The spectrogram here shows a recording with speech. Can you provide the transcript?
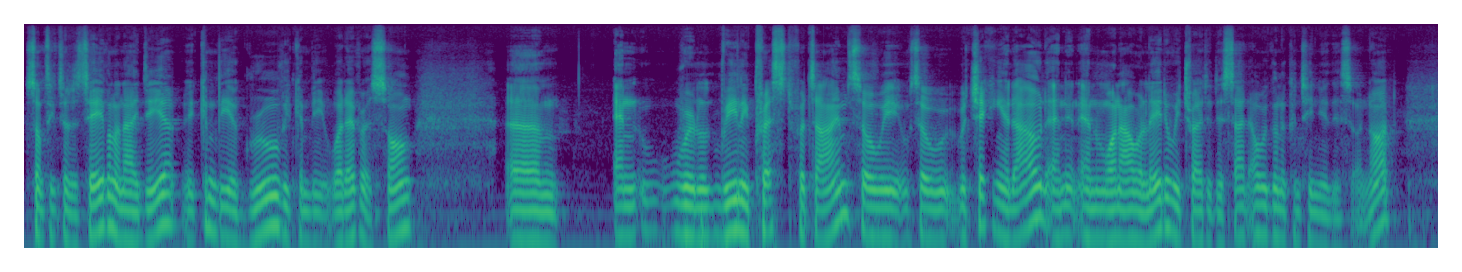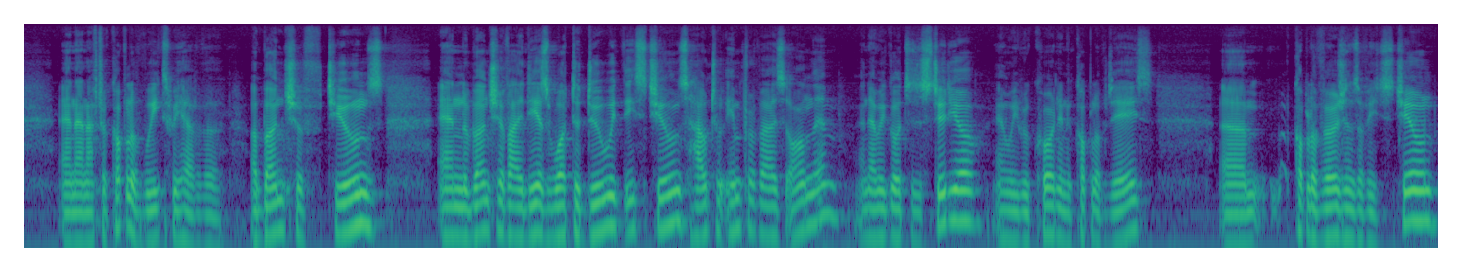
something to the table an idea. It can be a groove it can be whatever a song. Um, and we're really pressed for time so we so we're checking it out and and one hour later we try to decide are we going to continue this or not and then after a couple of weeks we have a, a bunch of tunes and a bunch of ideas what to do with these tunes, how to improvise on them. And then we go to the studio and we record in a couple of days um, a couple of versions of each tune,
